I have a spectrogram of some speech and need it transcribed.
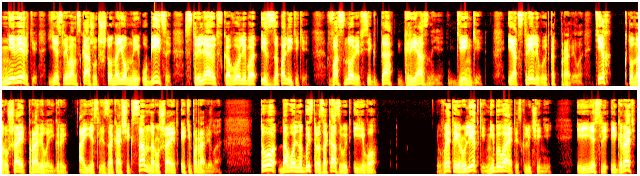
не верьте, если вам скажут, что наемные убийцы стреляют в кого-либо из-за политики. В основе всегда грязные деньги. И отстреливают, как правило, тех, кто нарушает правила игры. А если заказчик сам нарушает эти правила, то довольно быстро заказывают и его. В этой рулетке не бывает исключений. И если играть,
